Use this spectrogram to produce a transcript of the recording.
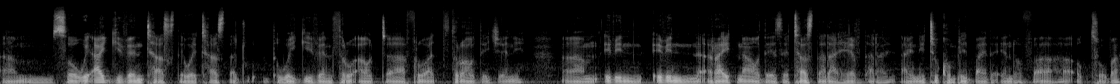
Um, so we are given tasks. There were tasks that were given throughout uh, throughout throughout the journey. Um, even even right now, there's a task that I have that I, I need to complete by the end of uh, October.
